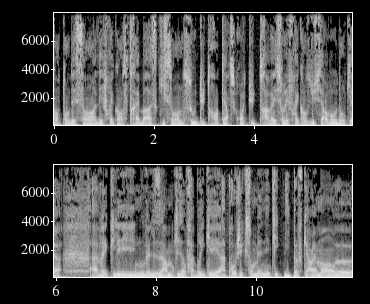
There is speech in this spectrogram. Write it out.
Quand on descend à des fréquences très basses qui sont en dessous du 30 Hz, je crois que tu travailles sur les fréquences du cerveau. Donc, y a, avec les nouvelles armes qu'ils ont fabriquées à projection magnétique, ils peuvent carrément euh,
